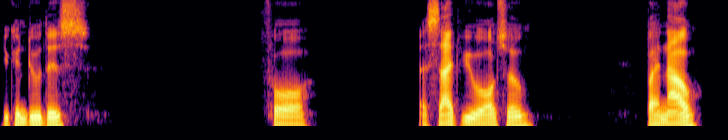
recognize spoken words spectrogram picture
You can do this for a side view also. By now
